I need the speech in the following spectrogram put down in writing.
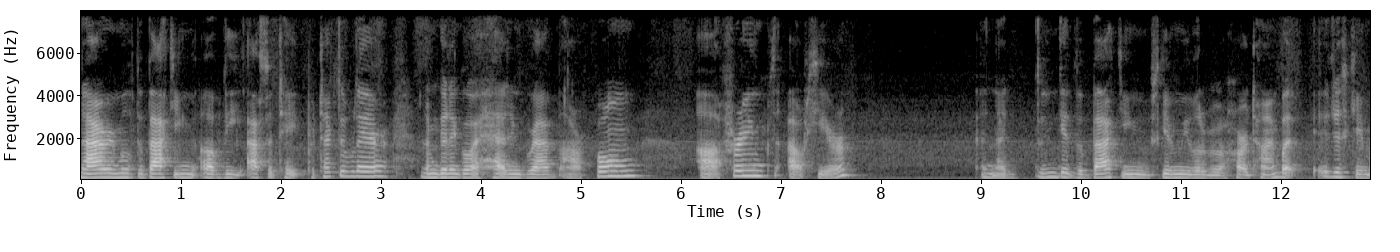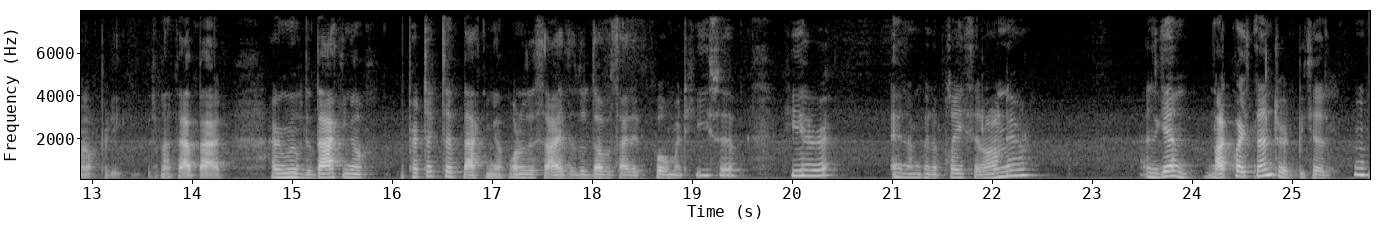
Now I remove the backing of the acetate protective layer and I'm going to go ahead and grab our foam uh, frames out here. And I didn't get the backing, it was giving me a little bit of a hard time, but it just came out pretty, it's not that bad. I removed the backing of, the protective backing of one of the sides of the double-sided foam adhesive here and I'm going to place it on there. And again, not quite centered because, hmm,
